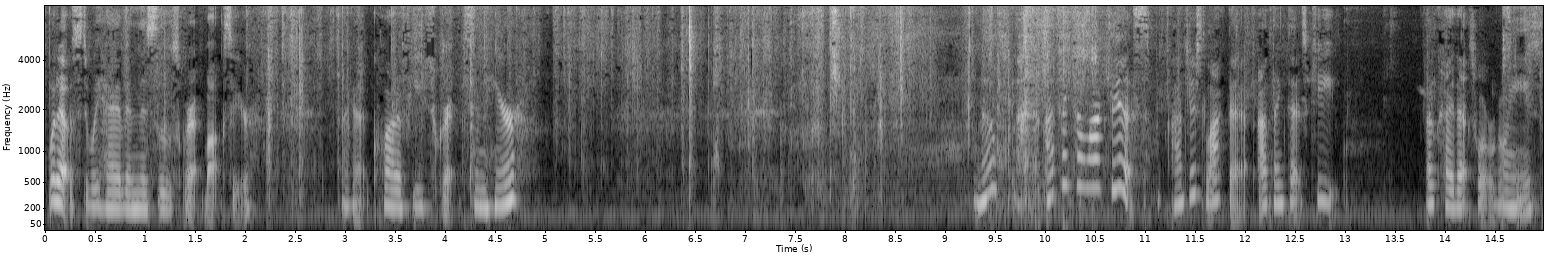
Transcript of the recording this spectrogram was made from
What else do we have in this little scrap box here? I got quite a few scraps in here. No, I think I like this. I just like that. I think that's cute. Okay, that's what we're going to use.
